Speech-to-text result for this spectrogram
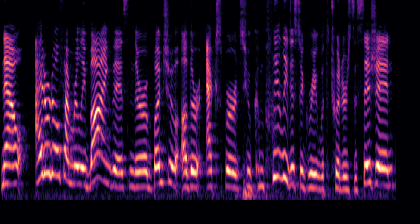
Now, I don't know if I'm really buying this, and there are a bunch of other experts who completely disagree with Twitter's decision.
